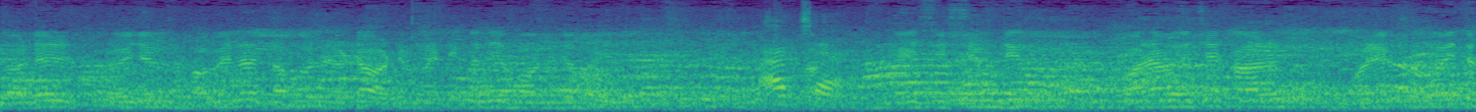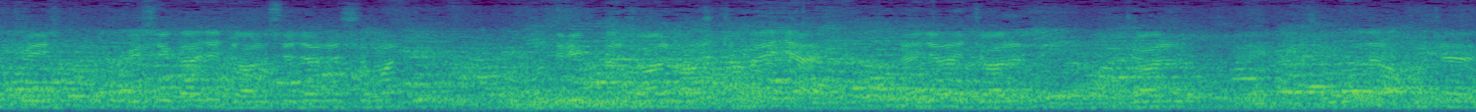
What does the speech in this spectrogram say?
জলের প্রয়োজন হবে না তখন ওটা অটোমেটিক্যালি বন্ধ হয়ে যাবে। আচ্ছা। এই সিস্টেমটি করা হয়েছে কারণ অনেক সময় তো কৃষিকাজে জল সেচনের সময় অতিরিক্ত জল নষ্ট হয়ে যায় তাই জন্য জল জল সম্পদের অপচয়।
